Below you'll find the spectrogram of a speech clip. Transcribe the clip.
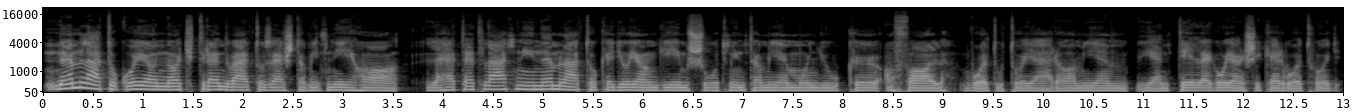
Nem látok olyan nagy trendváltozást, amit néha lehetett látni. Nem látok egy olyan game mint amilyen mondjuk a fal volt utoljára, amilyen ilyen tényleg olyan siker volt, hogy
